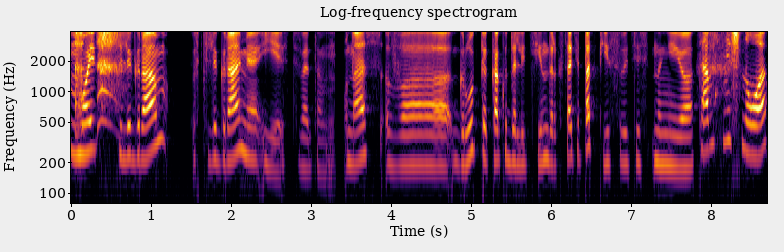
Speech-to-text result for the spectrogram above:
Мой телеграм в Телеграме есть в этом. У нас в группе «Как удалить Тиндер». Кстати, подписывайтесь на нее. Там смешно,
